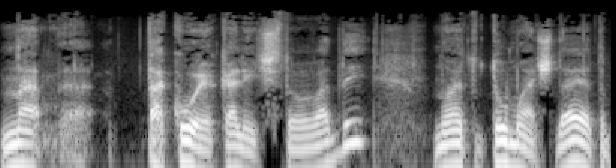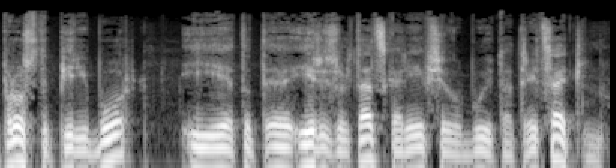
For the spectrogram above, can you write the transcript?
на э, такое количество воды, но это much, да, это просто перебор, и, этот, э, и результат, скорее всего, будет отрицательным.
